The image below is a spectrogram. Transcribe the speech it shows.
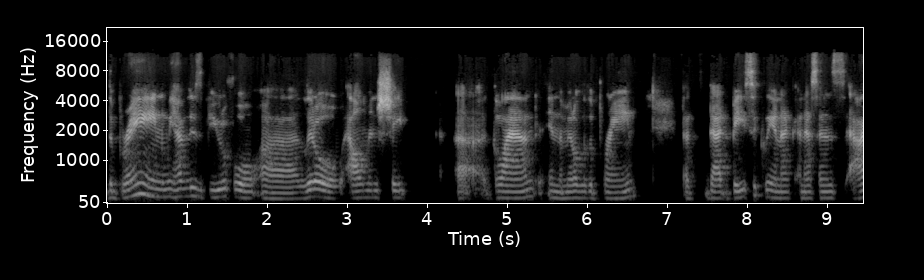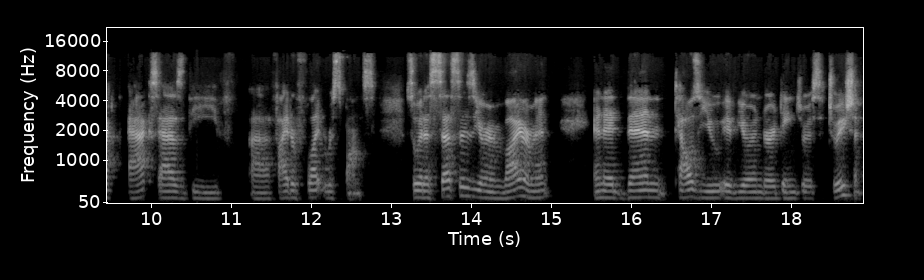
The brain, we have this beautiful uh, little almond shaped uh, gland in the middle of the brain that, that basically, in, in essence, act, acts as the uh, fight or flight response. So it assesses your environment and it then tells you if you're under a dangerous situation.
